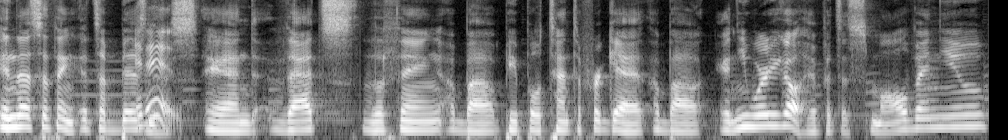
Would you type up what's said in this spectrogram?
and that's the thing. It's a business, and that's the thing about people tend to forget about anywhere you go. If it's a small venue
